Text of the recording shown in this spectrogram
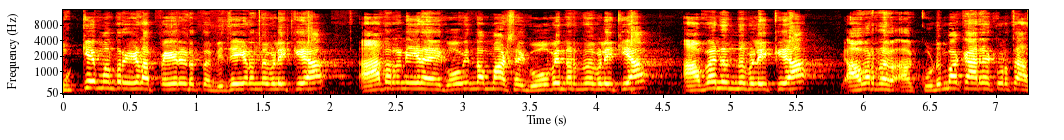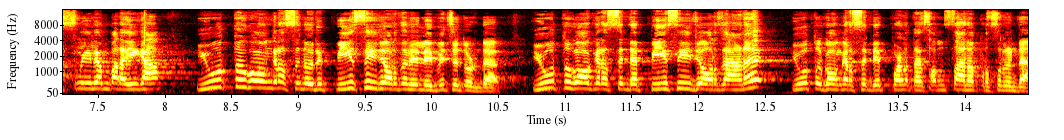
മുഖ്യമന്ത്രിയുടെ പേരെടുത്ത് വിജയൻ എന്ന് വിളിക്കുക ആദരണീയരായ ഗോവിന്ദമാഷെ ഗോവിന്ദൻ എന്ന് വിളിക്കുക അവൻ എന്ന് വിളിക്കുക അവരുടെ കുടുംബക്കാരെ കുറിച്ച് അശ്ലീലം പറയുക. യൂത്ത് കോൺഗ്രസിന് ഒരു പി സി ജോർജിന് ലഭിച്ചിട്ടുണ്ട്. യൂത്ത് കോൺഗ്രസിന്റെ പി സി ജോർജ് ആണ് യൂത്ത് കോൺഗ്രസിന്റെ ഇപ്പോഴത്തെ സംസ്ഥാന പ്രസിഡന്റ്.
